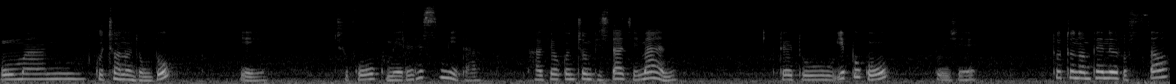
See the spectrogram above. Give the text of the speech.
5만 9천 원 정도 예, 주고 구매를 했습니다. 가격은 좀 비싸지만 그래도 예쁘고 또 이제 토트넘 팬으로서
